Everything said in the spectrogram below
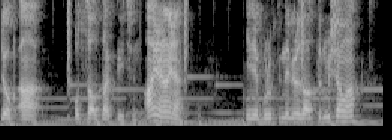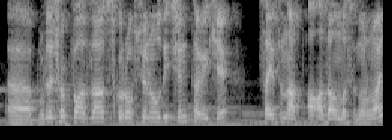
Yok aa 36 dakika için. Aynen aynen. Yine Brooklyn'de biraz arttırmış ama e, burada çok fazla skor opsiyonu olduğu için tabii ki sayısının art- azalması normal.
